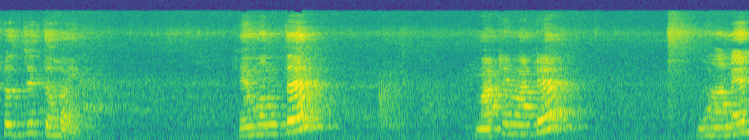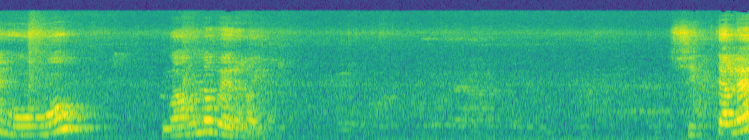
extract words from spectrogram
সজ্জিত হয়। হেমন্তে মাঠে মাঠে ধানের মৌ গন্ধ বের হয়। শীতকালে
